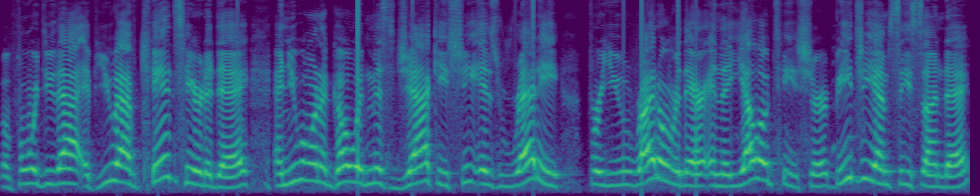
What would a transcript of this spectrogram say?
Before we do that, if you have kids here today and you want to go with Miss Jackie, she is ready for you right over there in the yellow t-shirt, BGMC Sunday.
